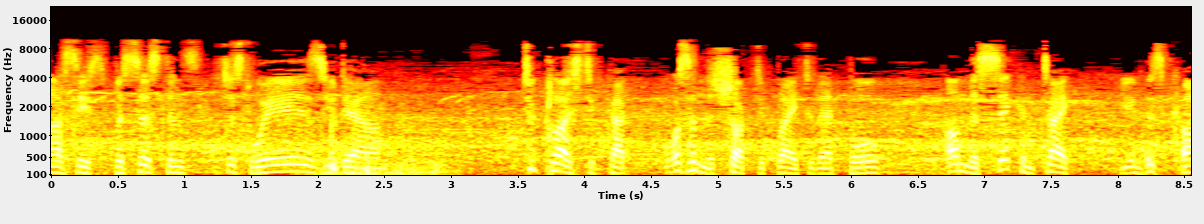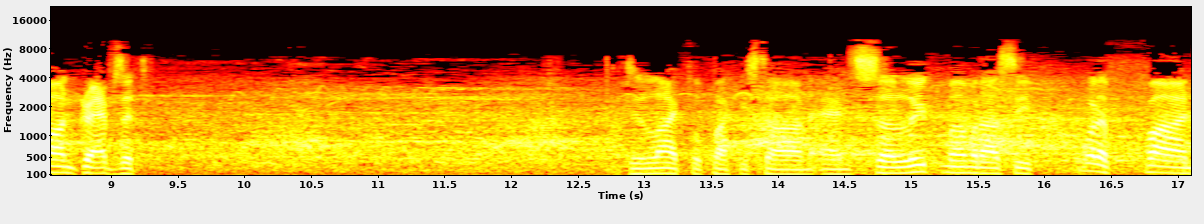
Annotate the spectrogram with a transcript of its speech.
Asif's persistence just wears you down. Too close to cut. Wasn't the shot to play to that ball. On the second take, Younis Khan grabs it. Delightful Pakistan and salute Mohammad Asif. What a fine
